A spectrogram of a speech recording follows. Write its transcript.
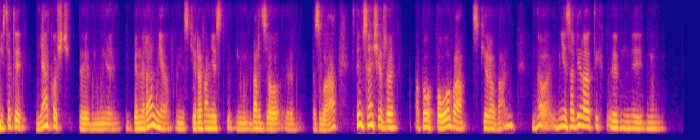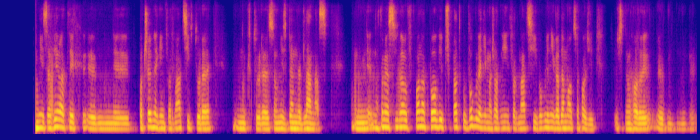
Niestety jakość y, generalnie skierowań jest bardzo zła, w tym sensie, że około połowa skierowań no, nie zawiera tych nie zawiera tych potrzebnych informacji, które które są niezbędne dla nas. Natomiast no, w ponad połowie przypadków w ogóle nie ma żadnej informacji, w ogóle nie wiadomo o co chodzi, czy ten chory y, y,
